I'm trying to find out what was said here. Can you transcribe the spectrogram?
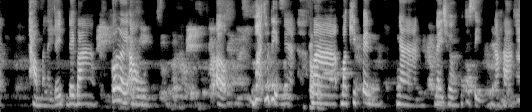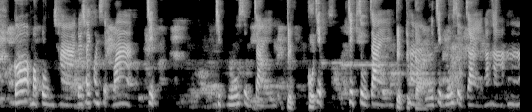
ป ทำอะไรได้ได้บ้าง ก็เลยเอาเอ่อวัตถุดิบเนี่ยครับมาผมมาคิดเป็นงานในเชิงพุทธศิลป์นะคะ ก็มาปรุงชาโดยใช้คอนเซ็ปต์ว่าจิบจิบรู้สู่ใจ จิบกูดจิบจิบสู่ใจ จิบสู่ใจค่ะหรือจิบรู้สู่ใจนะคะอ่าฮะ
